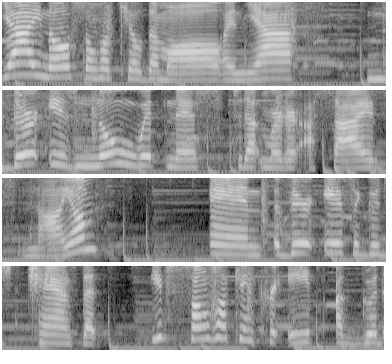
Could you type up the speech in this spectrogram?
yeah, I know Seungha killed them all, and yeah, there is no witness to that murder aside Nayeon. And there is a good chance that if Seungha can create a good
